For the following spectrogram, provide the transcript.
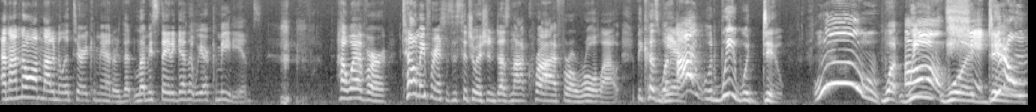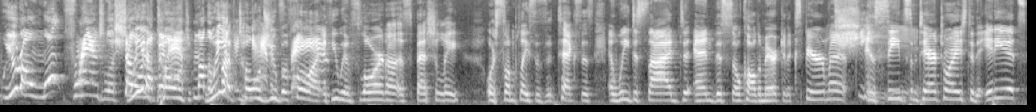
and I know I'm not a military commander. That let me state again that we are comedians. However, tell me, Frances, the situation does not cry for a rollout because what Yeah. I would we would do. Ooh, What we oh, would shit. do. You don't, you don't want Frangela showing up in that told, we have told you before if you in Florida especially or some places in Texas and we decide to end this so-called American experiment and cede some territories to the idiots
